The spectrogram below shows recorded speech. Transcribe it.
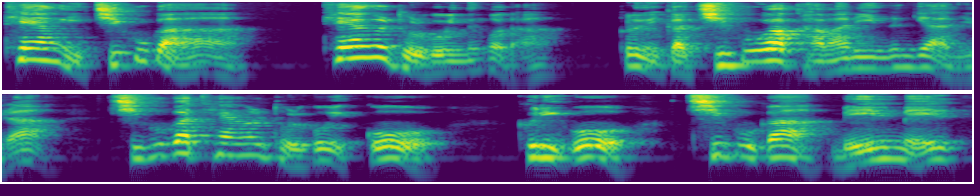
태양이 지구가 태양을 돌고 있는 거다. 그러니까 지구가 가만히 있는 게 아니라 지구가 태양을 돌고 있고 그리고 지구가 매일매일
